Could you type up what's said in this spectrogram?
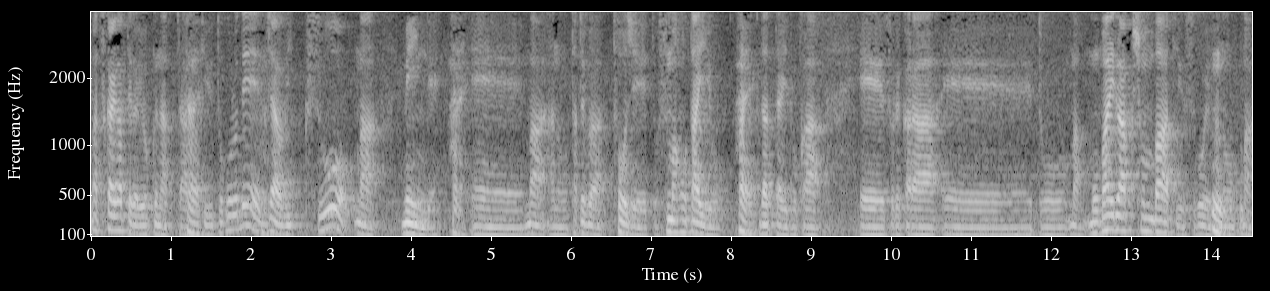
まあ、使い勝手が良くなったっていうところで、じゃあ WIX を、まあ、メインで、はい。えーまあ、あの例えば当時、えー、とスマホ対応はい。だったりとか、えーそれから、えーとまあ、モバイルアクションバーというすごい、あのまあ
